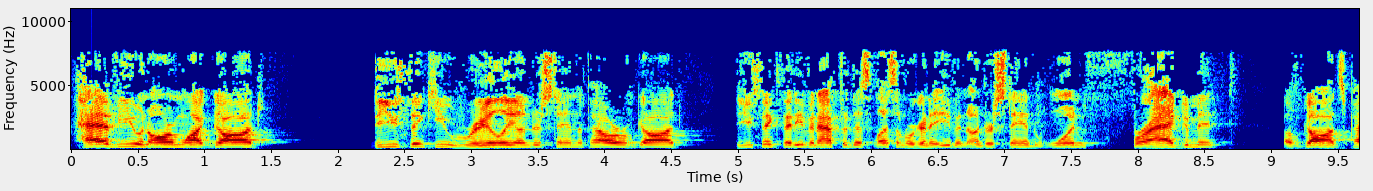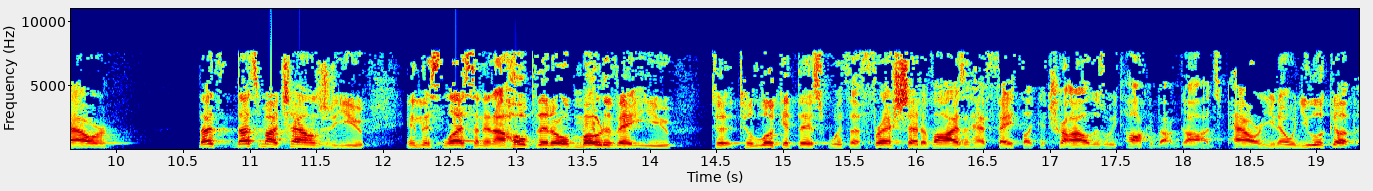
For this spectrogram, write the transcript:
Have you an arm like God? Do you think you really understand the power of God? Do you think that even after this lesson we're going to even understand one fragment of God's power? That's, that's my challenge to you in this lesson, and I hope that it'll motivate you to, to look at this with a fresh set of eyes and have faith like a child as we talk about God's power. You know, when you look up,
